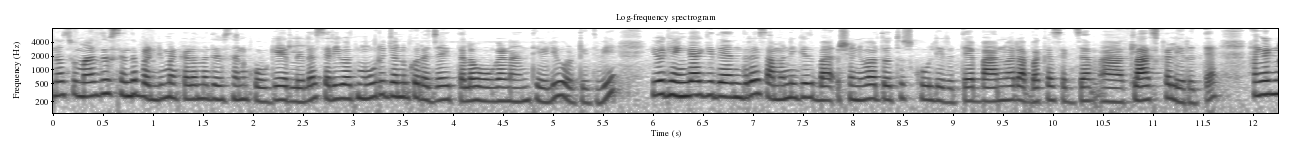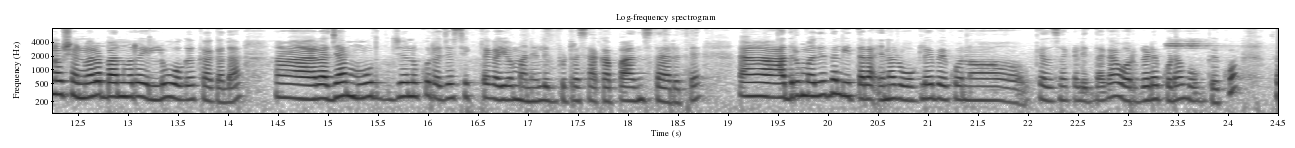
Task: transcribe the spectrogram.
ನಾವು ಸುಮಾರು ದಿವಸದಿಂದ ಬಂಡಿ ಮಕ್ಕಳಮ್ಮ ದೇವಸ್ಥಾನಕ್ಕೆ ಹೋಗೇ ಇರಲಿಲ್ಲ. ಸರಿ ಇವತ್ತು ಮೂರು ಜನಕ್ಕೂ ರಜೆ ಇತ್ತಲ್ಲ ಹೋಗೋಣ ಅಂತೇಳಿ ಹೊರಟಿದ್ವಿ. ಇವಾಗ ಹೆಂಗಾಗಿದೆ ಅಂದರೆ ಸಾಮಾನ್ಯಕ್ಕೆ ಬಾ ಶನಿವಾರದೊತ್ತು ಸ್ಕೂಲ್ ಇರುತ್ತೆ. ಭಾನುವಾರ ಅಬಕಸ್ ಎಕ್ಸಾಮ್ ಕ್ಲಾಸ್ಗಳಿರುತ್ತೆ ಹಾಗಾಗಿ ನಾವು ಶನಿವಾರ ಭಾನುವಾರ ಎಲ್ಲೂ ಹೋಗೋಕ್ಕಾಗಲ್ಲ. ರಜಾ ಮೂರು ಜನಕ್ಕೂ ರಜಾ ಸಿಕ್ತಾಗ ಅಯ್ಯೋ ಮನೇಲಿ ಇದ್ಬಿಟ್ರೆ ಸಾಕಪ್ಪ ಅನಿಸ್ತಾ ಇರುತ್ತೆ. ಅದ್ರ ಮಧ್ಯದಲ್ಲಿ ಈ ಥರ ಏನಾದ್ರು ಹೋಗಲೇಬೇಕು ಅನ್ನೋ ಕೆಲಸಗಳಿದ್ದಾಗ ಹೊರಗಡೆ ಕೂಡ ಹೋಗಬೇಕು. ಸೊ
